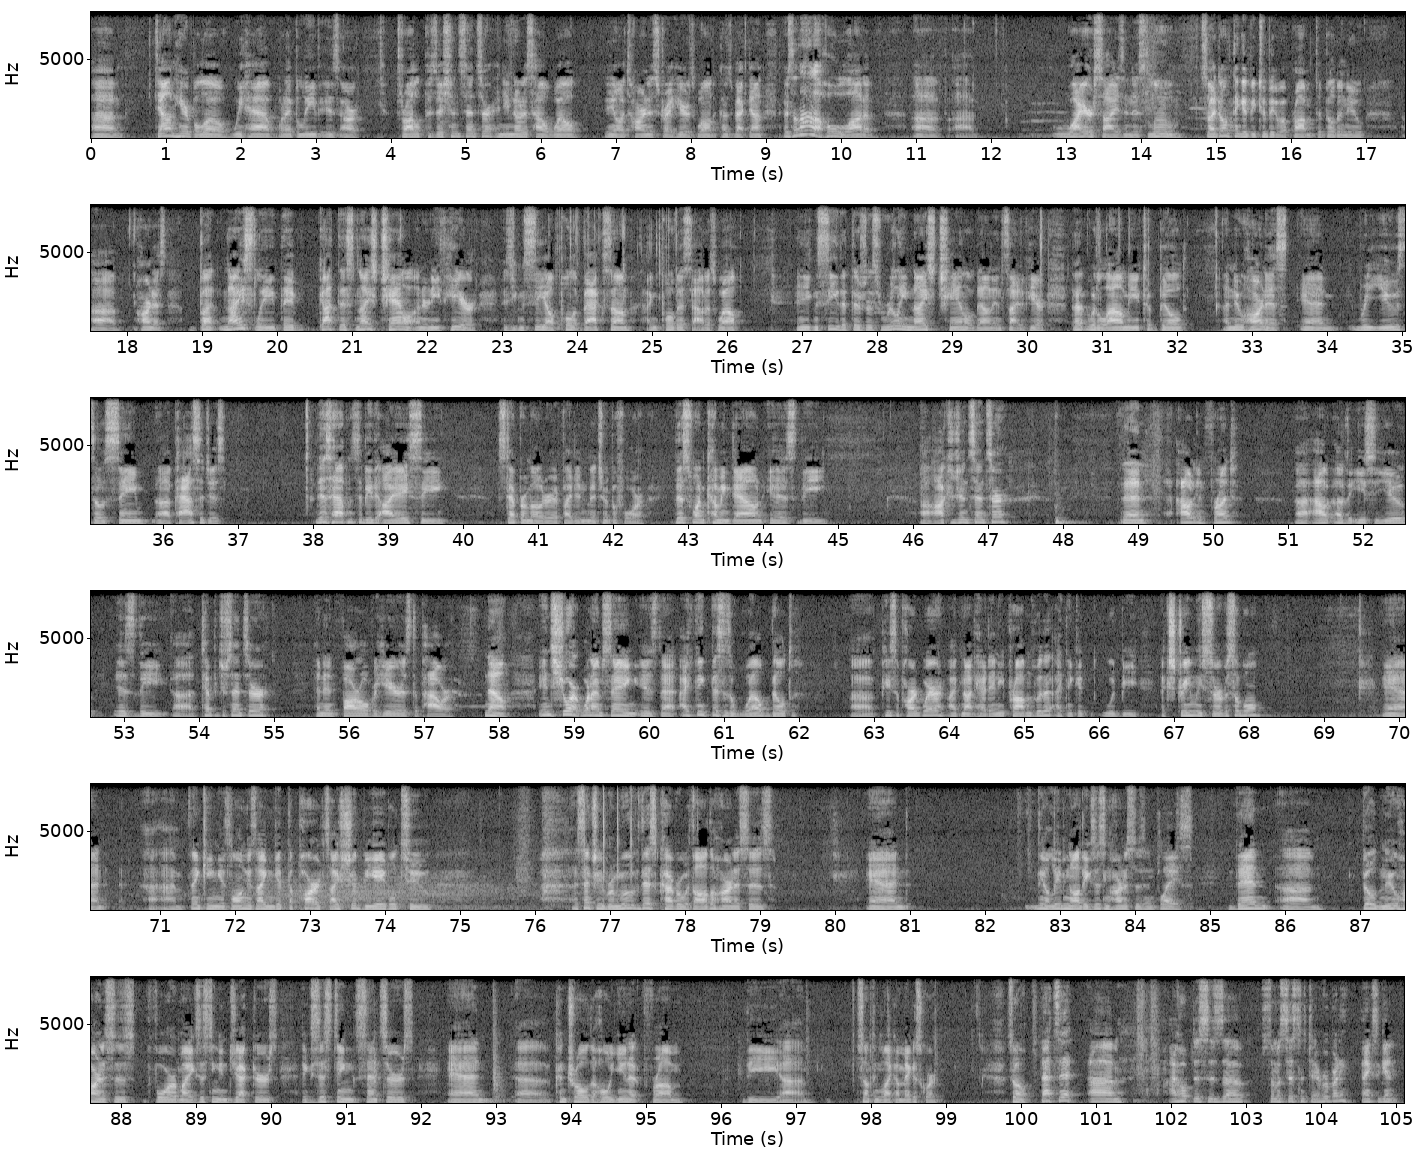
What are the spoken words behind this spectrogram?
um, down here below, we have what I believe is our throttle position sensor, and you notice how well, you know, it's harnessed right here as well, and it comes back down. There's not a whole lot of, of uh, wire size in this loom, so I don't think it'd be too big of a problem to build a new uh, harness. But nicely, they've got this nice channel underneath here. As you can see, I'll pull it back some. I can pull this out as well. And you can see that there's this really nice channel down inside of here that would allow me to build a new harness and reuse those same uh, passages. This happens to be the IAC stepper motor, if I didn't mention it before. This one coming down is the uh, oxygen sensor. Then out in front, uh, out of the ECU, is the uh, temperature sensor and then far over here is the power. Now, in short, what I'm saying is that I think this is a well-built uh, piece of hardware. I've not had any problems with it. I think it would be extremely serviceable. And uh, I'm thinking as long as I can get the parts, I should be able to essentially remove this cover with all the harnesses and you know leaving all the existing harnesses in place then um, build new harnesses for my existing injectors, existing sensors, and uh, control the whole unit from the uh, something like a Megasquirt. So that's it. Um, I hope this is uh, some assistance to everybody. Thanks again.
